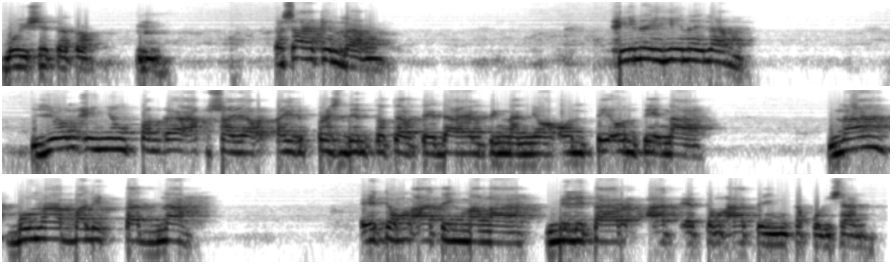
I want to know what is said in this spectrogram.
bullshit na to. sa akin lang, hinay-hinay lang. Yung inyong pag-aaksaya kay President Duterte dahil tingnan nyo, unti-unti na na bumabaliktad na itong ating mga militar at itong ating kapulisan.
